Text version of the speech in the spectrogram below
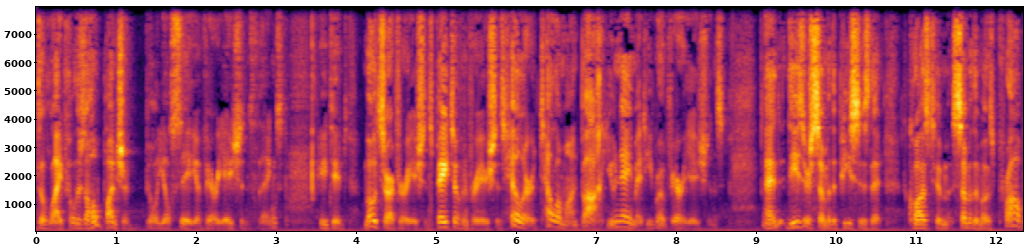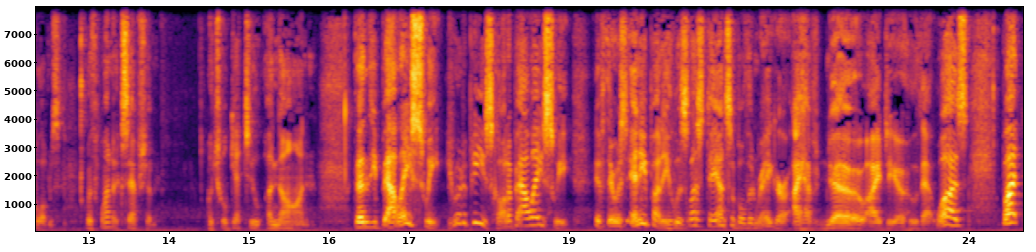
delightful. There's a whole bunch of, well, you'll see, of variations things. He did Mozart variations, Beethoven variations, Hiller, Telemann, Bach, you name it. He wrote variations. And these are some of the pieces that caused him some of the most problems, with one exception which we'll get to anon. Then the ballet suite. You wrote a piece called a ballet suite. If there was anybody who was less danceable than Reger, I have no idea who that was. But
